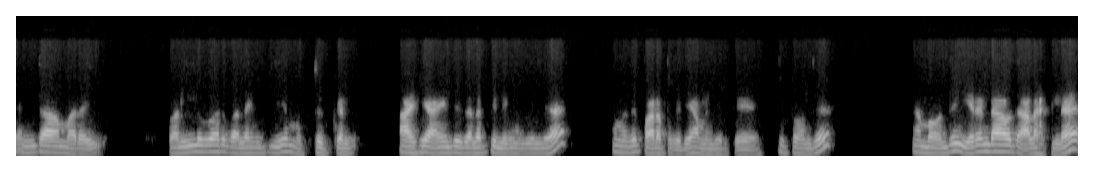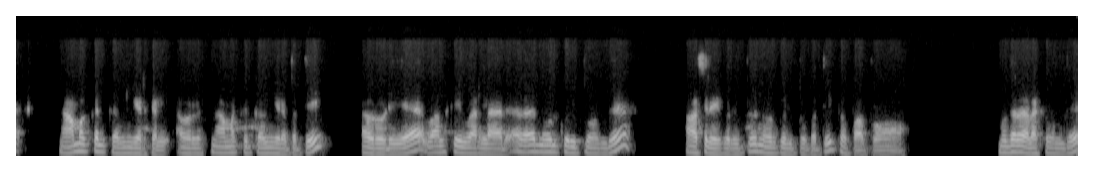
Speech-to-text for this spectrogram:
செந்தாமரை வள்ளுவர் வழங்கிய முத்துக்கள் ஆகிய ஐந்து தலைப்பில் இங்குள்ள நமது பாடப்பகுதியாக அமைஞ்சிருக்கு. இப்போ வந்து நம்ம வந்து இரண்டாவது அழகில் நாமக்கல் கவிஞர்கள் அவர் நாமக்கல் கவிஞரை பற்றி அவருடைய வாழ்க்கை வரலாறு அதாவது நூல் குறிப்பு வந்து ஆசிரியர் குறிப்பு நூல் குறிப்பை பற்றி இப்போ பார்ப்போம். முதல் அழகு வந்து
